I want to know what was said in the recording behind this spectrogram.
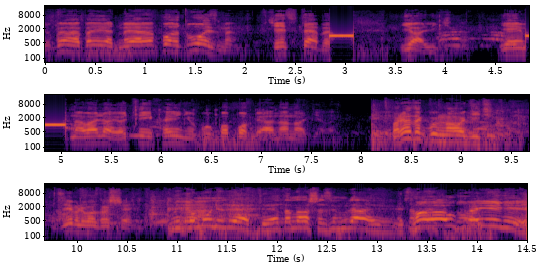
Любима, привіт, ми аеропорт возьмем. В честь тебе, я лично. Я їм наваляю, оцій хреню був по попі, а на наділи. Порядок будем наводить, землю возвращать. Никому не верьте, это наша земля. Слава Україні!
